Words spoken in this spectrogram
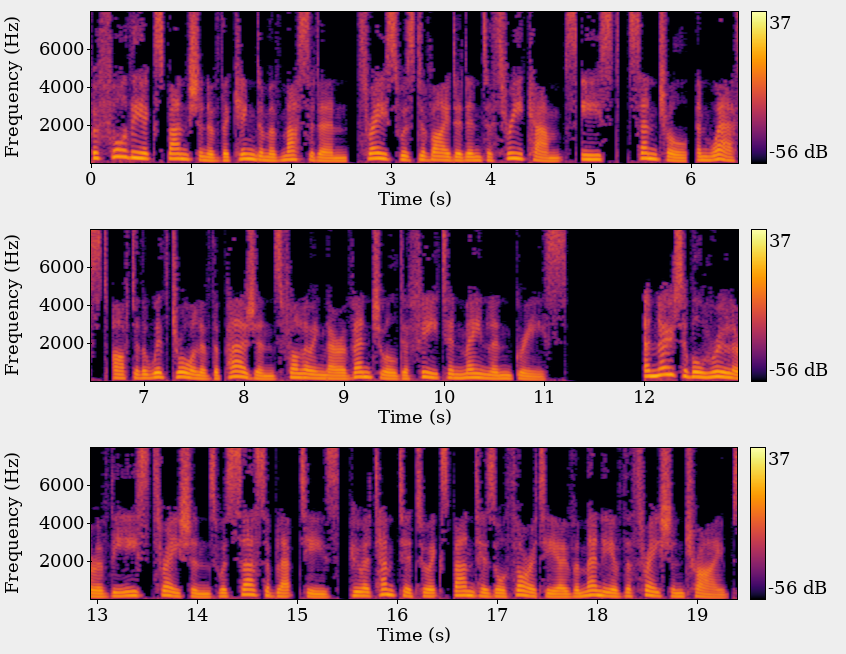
Before the expansion of the Kingdom of Macedon, Thrace was divided into three camps east, central, and west after the withdrawal of the Persians following their eventual defeat in mainland Greece. A notable ruler of the East Thracians was Cersobleptes, who attempted to expand his authority over many of the Thracian tribes.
